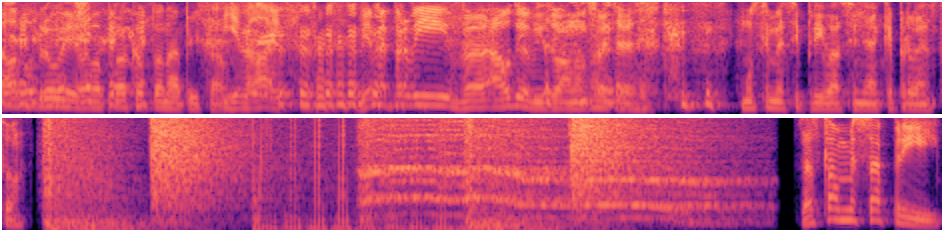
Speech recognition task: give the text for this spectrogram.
alebo druhý, lebo Prokop to napísal. Ideme live. Vieme prvý v audiovizuálnom svete. Musíme si prihlásiť nejaké prvenstvo. Zastavme sa pri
